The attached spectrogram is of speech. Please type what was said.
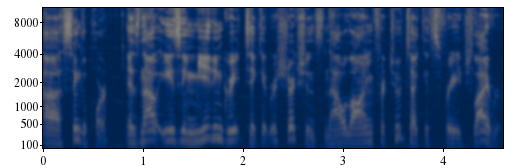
uh, Singapore, is now easing meet and greet ticket restrictions, now allowing for two tickets for each liver.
